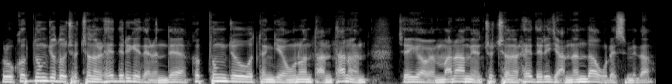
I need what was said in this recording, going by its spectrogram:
그리고 급등주도 추천을 해드리게 되는데 급등주 같은 경우는 단타는 저희가 웬만하면 추천을 해드리지 않는다고 그랬습니다.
